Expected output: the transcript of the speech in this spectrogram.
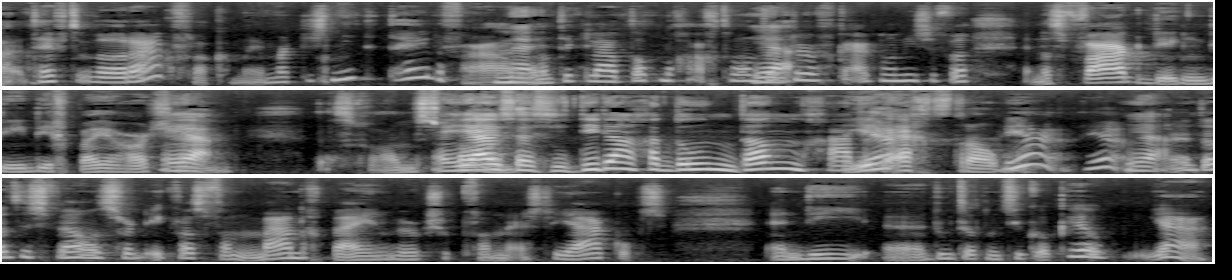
Ja. het heeft er wel raakvlakken mee, maar het is niet het hele verhaal. Nee. Want ik laat dat nog achter, want Ja. daar durf ik eigenlijk nog niet zoveel. En dat is vaak dingen die dicht bij je hart zijn. Ja. Dat is gewoon en juist als je die dan gaat doen, dan gaat Ja. het echt stromen. Ja, ja. Ja. En dat is wel een soort. Ik was van maandag bij een workshop van Esther Jacobs. En die eh, doet dat natuurlijk ook heel. Ja,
